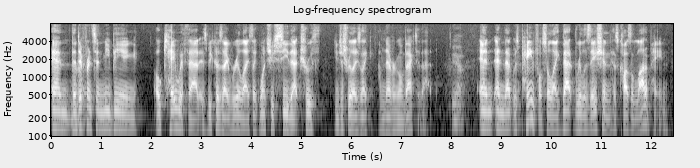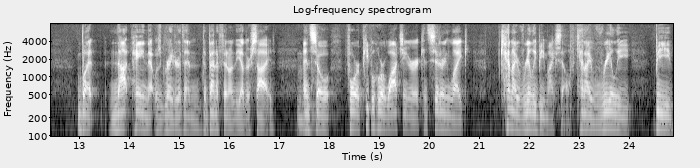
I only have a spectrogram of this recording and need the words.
And the difference in me being okay with that is because I realized, like, once you see that truth, you just realize, like, I'm never going back to that. Yeah. And and that was painful. So like that realization has caused a lot of pain, but not pain that was greater than the benefit on the other side. Mm-hmm. And so for people who are watching or considering, like, can I really be myself? Can I really be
